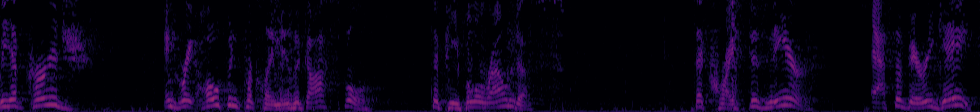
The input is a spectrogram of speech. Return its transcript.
We have courage and great hope in proclaiming the gospel to people around us. That Christ is near at the very gate.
